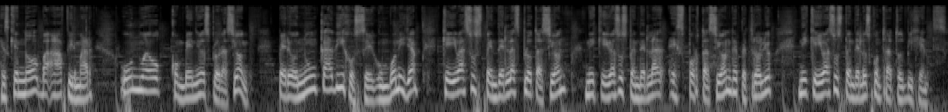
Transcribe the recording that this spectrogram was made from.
es que no va a firmar un nuevo convenio de exploración, pero nunca dijo, según Bonilla, que iba a suspender la explotación, ni que iba a suspender la exportación de petróleo, ni que iba a suspender los contratos vigentes.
